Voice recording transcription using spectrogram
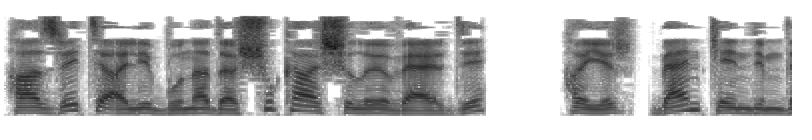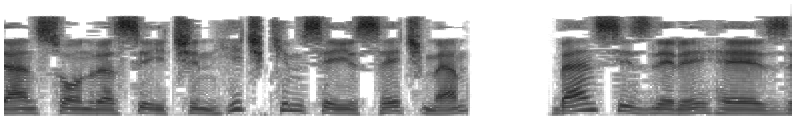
Hazreti Ali buna da şu karşılığı verdi, hayır, ben kendimden sonrası için hiç kimseyi seçmem, ben sizleri H.Z.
